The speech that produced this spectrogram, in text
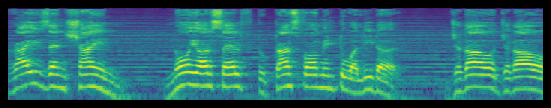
Rise and shine. Know yourself to transform into a leader. जगाओ जगाओ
